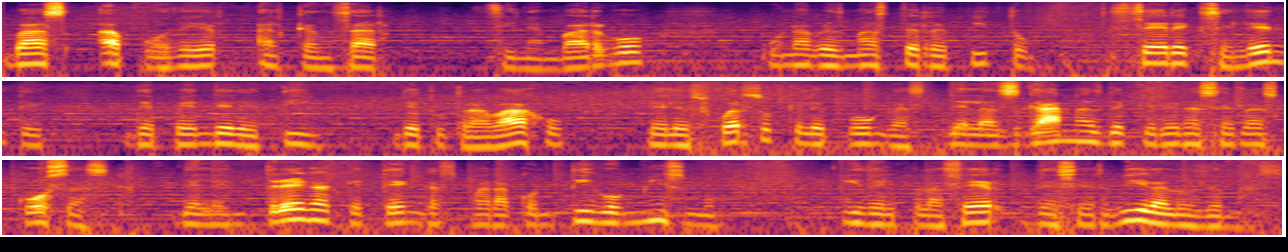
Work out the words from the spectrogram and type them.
vas a poder alcanzar. Sin embargo, una vez más te repito, ser excelente depende de ti, de tu trabajo, del esfuerzo que le pongas, de las ganas de querer hacer las cosas, de la entrega que tengas para contigo mismo y del placer de servir a los demás.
